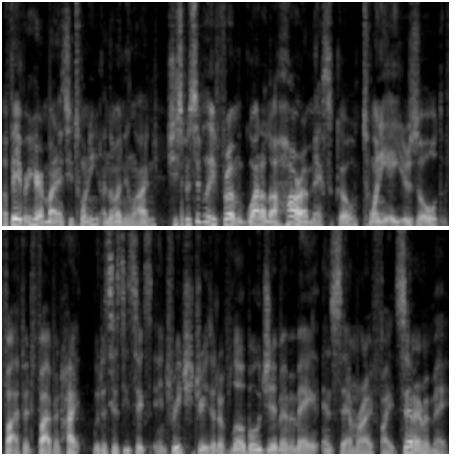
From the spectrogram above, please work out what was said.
A favorite here at minus 220 on the money line. She's specifically from Guadalajara, Mexico, 28 years old, 5 foot 5 in height with a 66 inch reach. She out of Lobo Gym MMA and Samurai Fight Center MMA.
